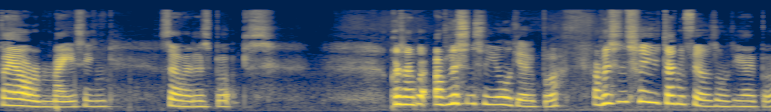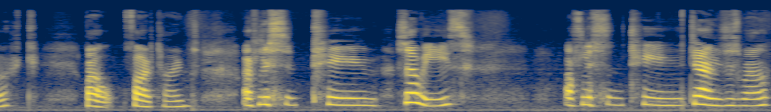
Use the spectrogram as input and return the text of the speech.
they are amazing, Zoella's books. Because I've, I've listened to the audio book. I've listened to Phil's audio book. Well, five times. I've listened to Zoe's. I've listened to Joe's as well.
